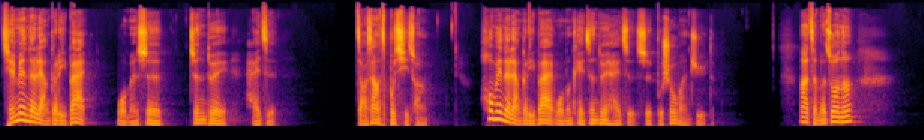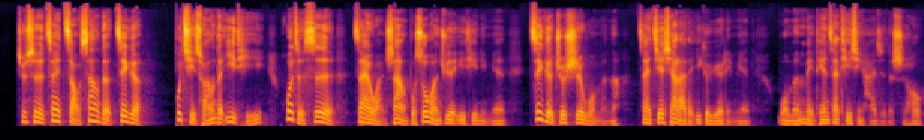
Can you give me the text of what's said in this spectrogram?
前面的两个礼拜，我们是针对孩子早上不起床；后面的两个礼拜，我们可以针对孩子是不收玩具的。那怎么做呢？就是在早上的这个。不起床的议题，或者是在晚上不收玩具的议题里面，这个就是我们呢，在接下来的一个月里面，我们每天在提醒孩子的时候，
